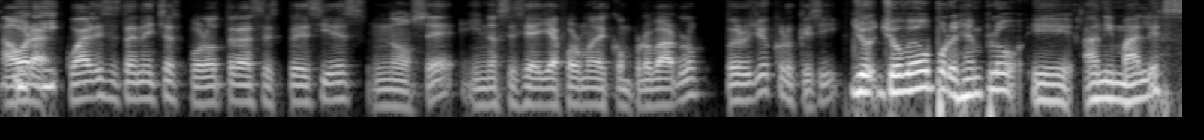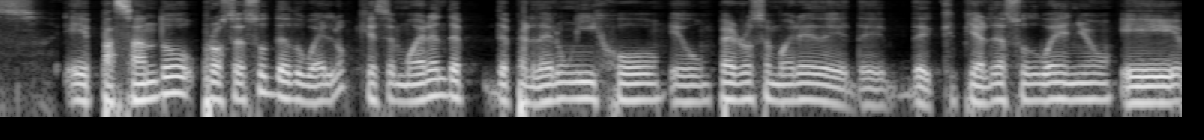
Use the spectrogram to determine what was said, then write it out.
Ahora, y- ¿cuáles están hechas por otras especies? No sé, y no sé si haya forma de comprobarlo, pero yo creo que sí. Yo, yo veo, por ejemplo, eh, animales eh, pasando procesos de duelo, que se mueren de, de perder un hijo, eh, un perro se muere de, de- de que pierde a su dueño. Eh,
